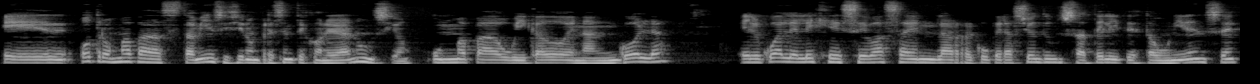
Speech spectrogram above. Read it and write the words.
eh, otros mapas también se hicieron presentes con el anuncio. Un mapa ubicado en Angola, el cual el eje se basa en la recuperación de un satélite estadounidense,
